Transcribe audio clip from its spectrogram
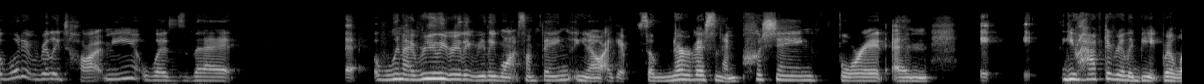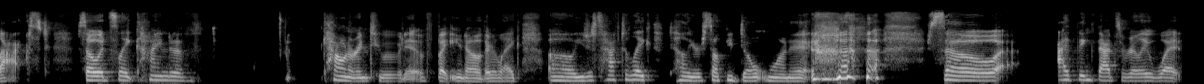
what it really taught me was that eh, when I really, really, really want something, you know, I get so nervous and I'm pushing for it. And it, it, you have to really be relaxed. So it's like kind of counterintuitive, but you know, they're like, oh, you just have to like tell yourself you don't want it. so I think that's really what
